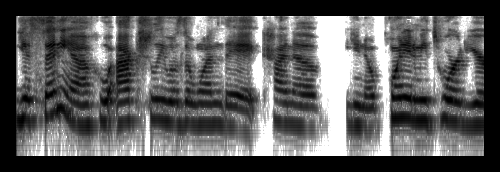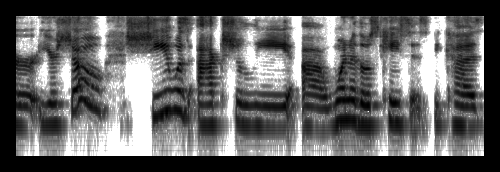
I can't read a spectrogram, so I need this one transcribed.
yesenia who actually was the one that kind of you know pointed me toward your your show she was actually uh, one of those cases because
